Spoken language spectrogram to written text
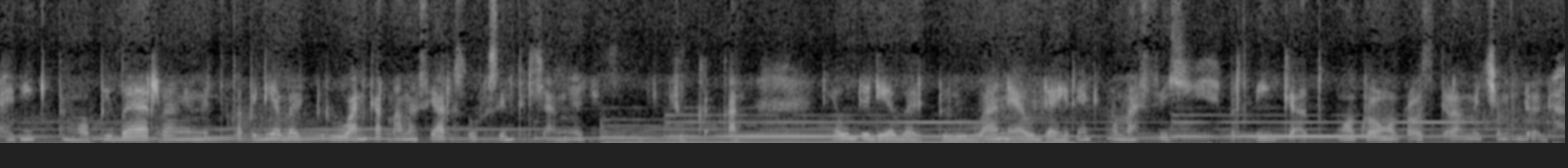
akhirnya kita ngopi bareng ini tapi dia balik duluan karena masih harus urusin kerjaannya juga kan. Ya udah dia balik duluan ya udah akhirnya kita masih bertiga tuh ngobrol-ngobrol segala macam udah udah.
